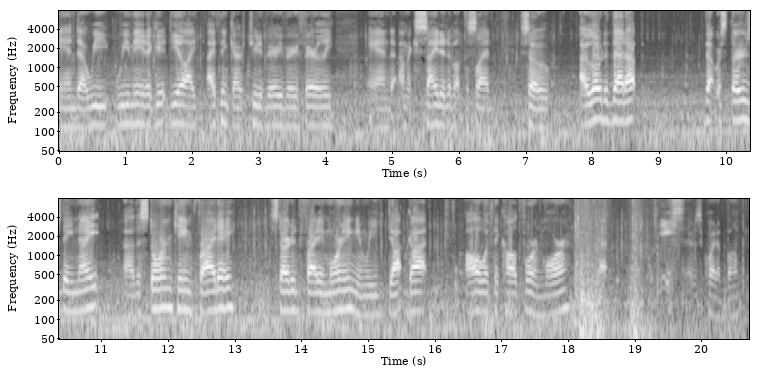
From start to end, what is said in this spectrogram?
And uh, we we made a good deal. I, I think I was treated very very fairly and I'm excited about the sled. So I loaded that up. That was Thursday night. Uh, the storm came Friday, started Friday morning, and we got, got all what they called for and more. That was quite a bump.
